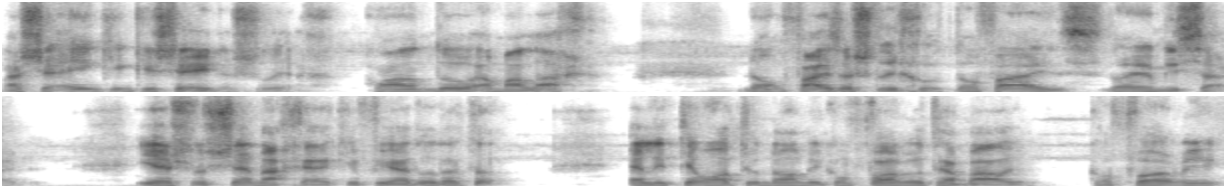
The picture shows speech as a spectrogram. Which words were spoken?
Mas She'en Kin Kishe'en Shliach. Quando a malach não faz a shlichut, não faz, não é emissário, Yesh Shem Acher Kifi Adorator. Ele tem outro nome conforme o trabalho, conforme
